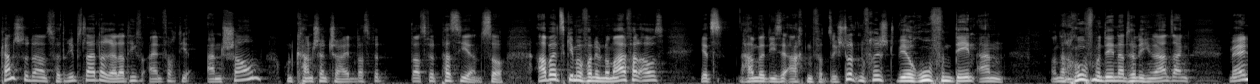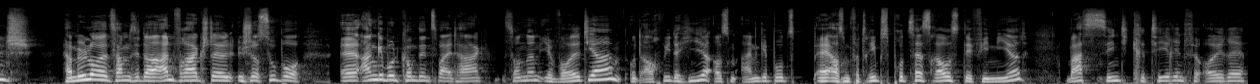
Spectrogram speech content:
kannst du dann als Vertriebsleiter relativ einfach dir anschauen und kannst entscheiden, was wird was wird passieren. So, aber jetzt gehen wir von dem Normalfall aus. Jetzt haben wir diese 48 Stunden Frist. Wir rufen den an. Und dann rufen wir den natürlich an und sagen: Mensch, Herr Müller, jetzt haben Sie da Anfrage gestellt, ist ja super. Äh, Angebot kommt in zwei Tagen, sondern ihr wollt ja und auch wieder hier aus dem Angebots, äh, aus dem Vertriebsprozess raus definiert, was sind die Kriterien für eure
